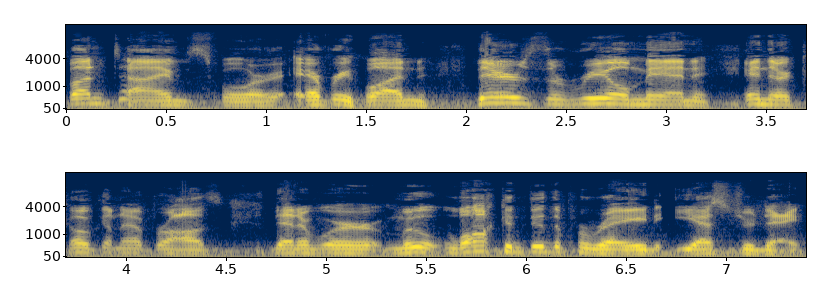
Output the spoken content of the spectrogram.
fun times for everyone. There's the real men in their coconut bras that were walking through the parade yesterday.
